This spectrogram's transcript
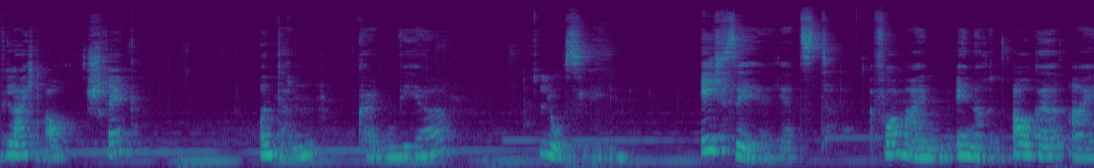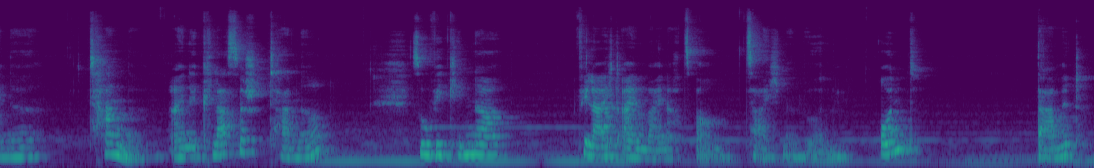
vielleicht auch schräg. Und dann können wir loslegen. Ich sehe jetzt vor meinem inneren Auge eine Tanne, eine klassische Tanne, so wie Kinder vielleicht einen Weihnachtsbaum zeichnen würden. Und damit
